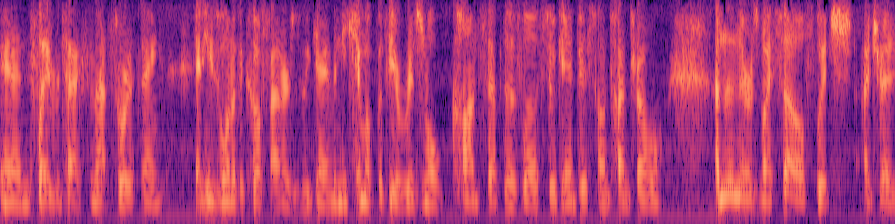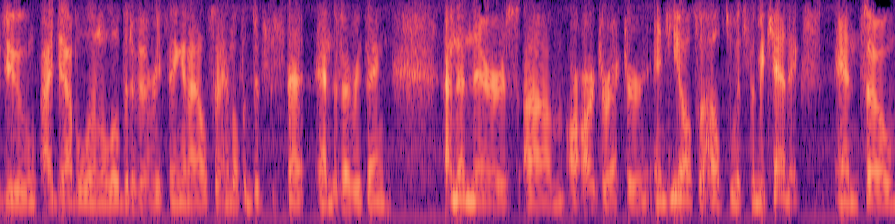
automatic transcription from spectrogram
and flavor text and that sort of thing and he's one of the co-founders of the game, and he came up with the original concept of Let's Do a Game based on time travel. And then there's myself, which I try to do. I dabble in a little bit of everything, and I also handle the business end of everything. And then there's um, our art director, and he also helped with the mechanics. And so,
